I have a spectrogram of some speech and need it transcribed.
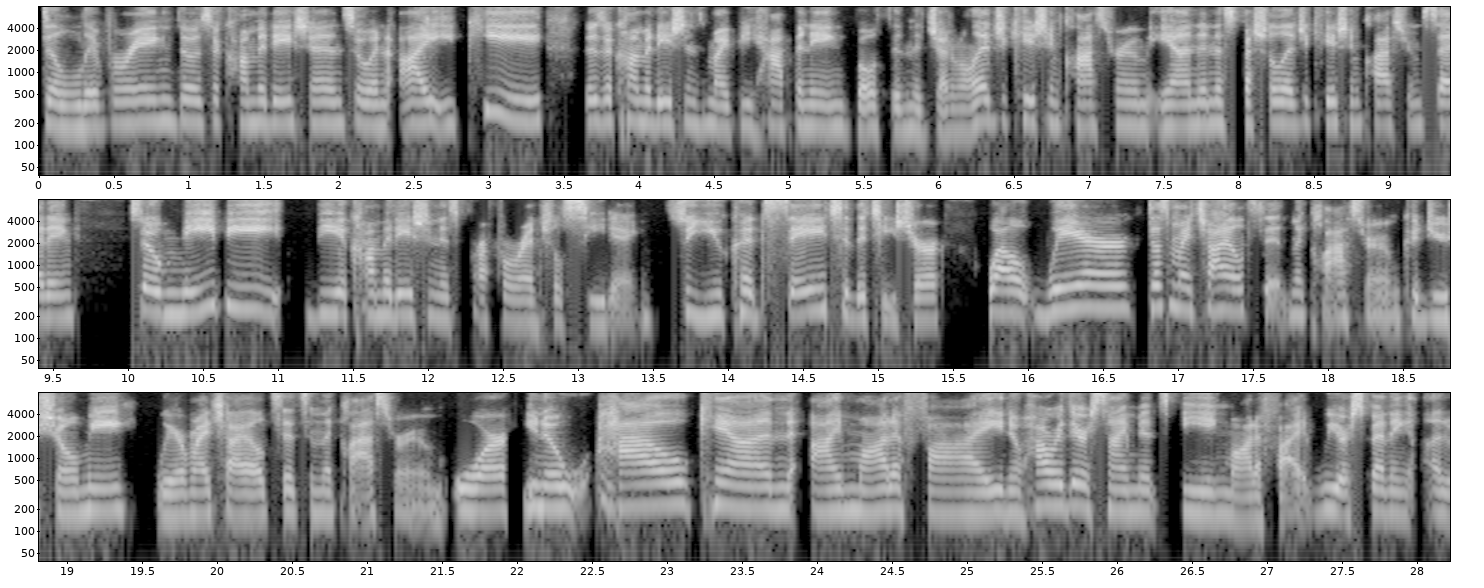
delivering those accommodations. So in IEP, those accommodations might be happening both in the general education classroom and in a special education classroom setting. So maybe the accommodation is preferential seating. So you could say to the teacher, well, where does my child sit in the classroom? Could you show me where my child sits in the classroom? Or, you know, how can I modify, you know, how are their assignments being modified? We are spending a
